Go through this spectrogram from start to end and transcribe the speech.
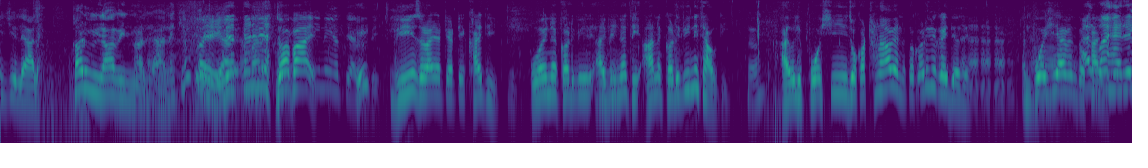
બીજી લે હાલે. કડવી આવીને માલે આને કેમ કડવી જો ભાઈ નહીં વીસ રાયા ટેટી ખાધી. કોઈને કડવી આવી નથી આને કડવી નથી આવતી. આ ઓલી પોશી જો કઠણ આવે ને તો કડવી કહી દેશે અને પોશી આવે ને તો ખાઈ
